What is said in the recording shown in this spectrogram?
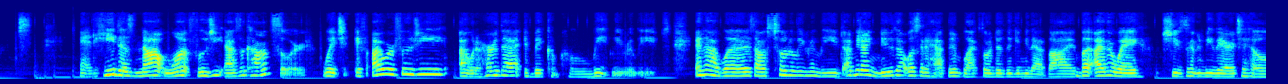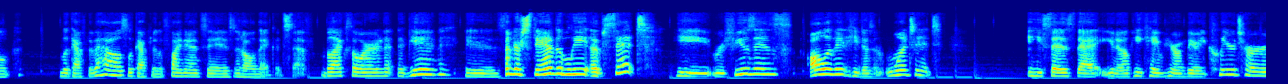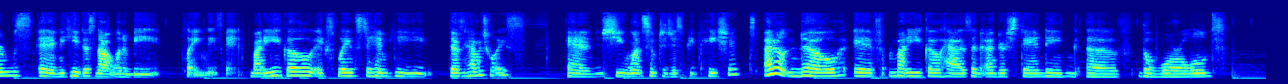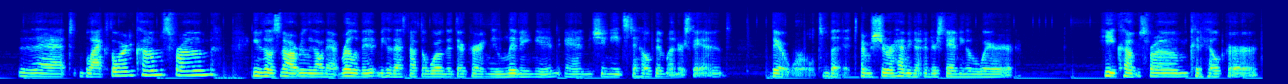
And he does not want Fuji as a consort. Which, if I were Fuji, I would have heard that and been completely relieved. And I was. I was totally relieved. I mean, I knew that was going to happen. Blackthorn doesn't give me that vibe. But either way, she's going to be there to help look after the house, look after the finances, and all that good stuff. Blackthorn, again, is understandably upset. He refuses all of it, he doesn't want it. He says that, you know, he came here on very clear terms and he does not want to be playing these games. Mariko explains to him he doesn't have a choice and she wants him to just be patient. I don't know if Mariko has an understanding of the world that Blackthorn comes from, even though it's not really all that relevant because that's not the world that they're currently living in, and she needs to help him understand their world. But I'm sure having an understanding of where he comes from could help her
